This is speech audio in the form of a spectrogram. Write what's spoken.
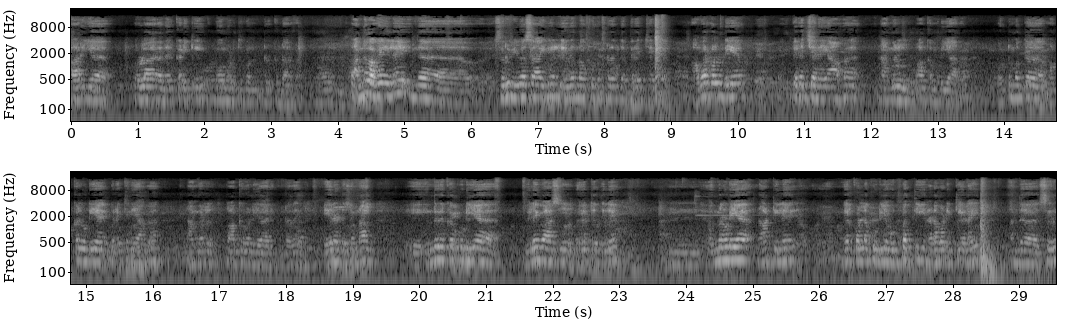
பாரிய பொருளாதார நெருக்கடிக்கு முகங்கொடுத்து கொண்டிருக்கின்றார்கள். அந்த வகையில் இந்த சிறு விவசாயிகள் எதிர்நோக்குகின்ற இந்த பிரச்சனை அவர்களுடைய பிரச்சனையாக நாங்கள் பார்க்க முடியாது. ஒட்டுமொத்த மக்களுடைய பிரச்சனையாக நாங்கள் பார்க்க வேண்டியதாக இருக்கின்றது. ஏனென்று சொன்னால் இன்று இருக்கக்கூடிய விலைவாசி ஏற்றத்திலே எங்களுடைய நாட்டிலே மேற்கொள்ளக்கூடிய உற்பத்தி நடவடிக்கைகளை அந்த சிறு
